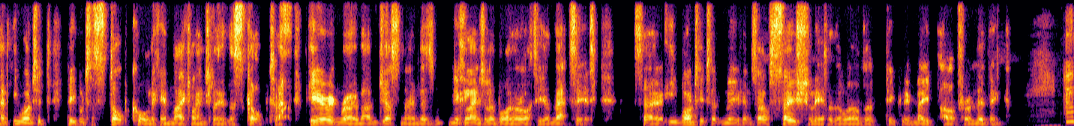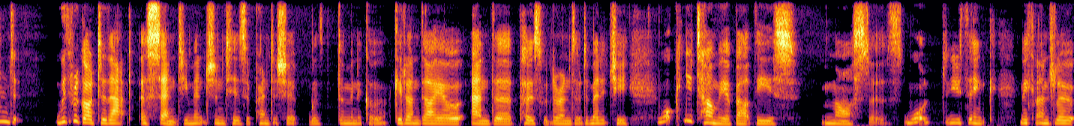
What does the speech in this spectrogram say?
and he wanted people to stop calling him Michelangelo the sculptor. Here in Rome, I'm just known as Michelangelo Buonarroti, and that's it. So he wanted to move himself socially to the world of people who made art for a living. And With regard to that ascent, you mentioned his apprenticeship with Domenico Ghirlandaio and the post with Lorenzo de' Medici. What can you tell me about these masters? What do you think Michelangelo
